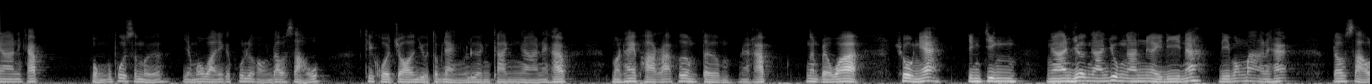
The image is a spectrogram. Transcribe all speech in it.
งานครับผมก็พูดเสมอ อย่างเมื่อวานนี้ก็พูดเรื่องของดาวเสาร์ที่โคจรอยู่ตำแหน่งเรือนการงานนะครับ มันให้ภาระเพิ่มเติมนะครับ นั่นแปลว่าช่วงนี้จริง ๆ งานเยอะงานยุ่งงานเหนื่อยดีนะ ดีมากๆนะฮะดาวเสาร์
